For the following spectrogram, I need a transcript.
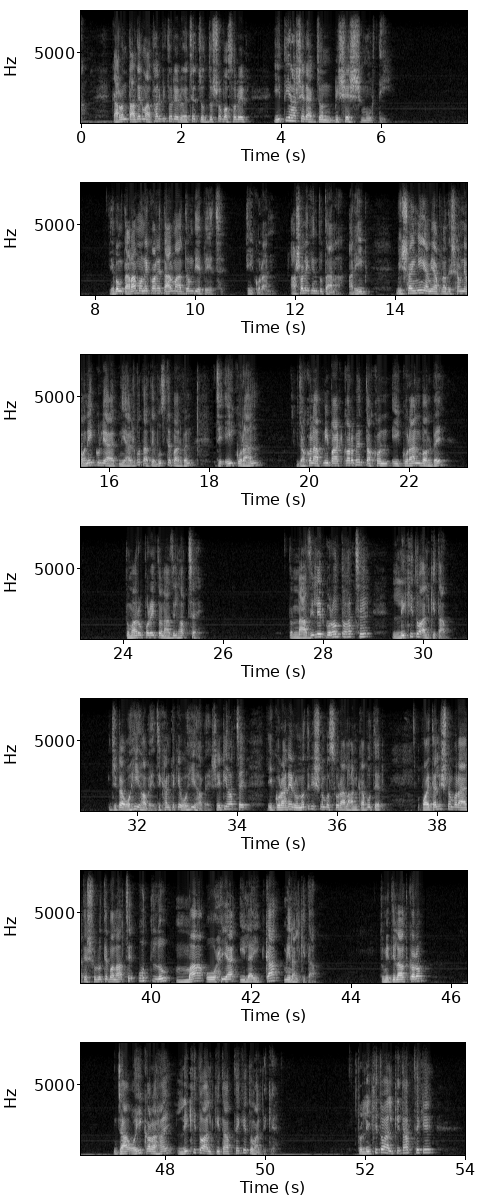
কারণ তাদের মাথার ভিতরে রয়েছে চোদ্দশো বছরের ইতিহাসের একজন বিশেষ মূর্তি। এবং তারা মনে করে তার মাধ্যম দিয়ে পেয়েছে এই কোরআন। আসলে কিন্তু তা না। আর এই বিষয় নিয়েই আমি আপনাদের সামনে অনেকগুলি আয়াত নিয়ে আসব, তাতে বুঝতে পারবেন যে এই কোরআন যখন আপনি পাঠ করবেন তখন এই কোরআন বলবে, তোমার উপরেই তো নাজিল হচ্ছে? তো নাজিলের গ্রন্থ হচ্ছে লিখিত আল কিতাব যেটা ওহি হবে, যেখান থেকে ওহি হবে। সেটি হচ্ছে এই কোরআনের উনত্রিশ নম্বর সুর আল আনকাবুতের পঁয়তাল্লিশ নম্বর আয়াতের শুরুতে বলা হচ্ছে উতলু মা ওহিয়া ইলাইকা মিনাল কিতাব। তুমি তিলাওয়াত করো, যা ওহি করা হয় লিখিত আল কিতাব থেকে তোমার দিকে। তো লিখিত আল কিতাব থেকে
